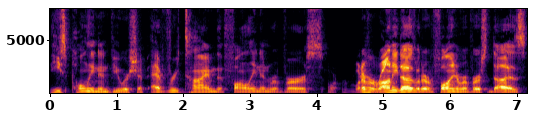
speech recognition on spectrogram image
he's pulling in viewership every time that falling in reverse or whatever Ronnie does, whatever falling in reverse does,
